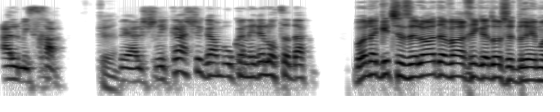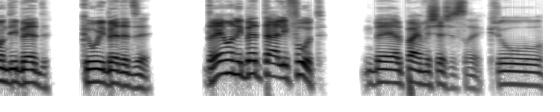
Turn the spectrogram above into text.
על משחק. כן. ועל שריקה שגם הוא כנראה לא צדק. בוא נגיד שזה לא הדבר הכי גדול שדריימונד איבד, כי הוא איבד את זה. דריימונד איבד את האליפות ב-2016, כשהוא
